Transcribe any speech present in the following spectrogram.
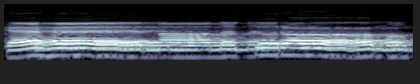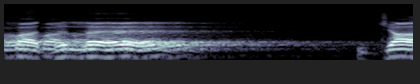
ਕਹਿ ਨਾਨਕ RAM ਭਜ ਲੈ। ਜਾ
